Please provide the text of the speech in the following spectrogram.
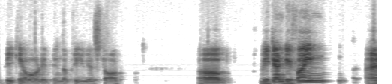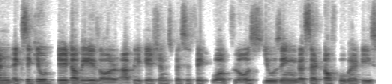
speaking about it in the previous talk. Uh, we can define and execute database or application specific workflows using a set of Kubernetes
